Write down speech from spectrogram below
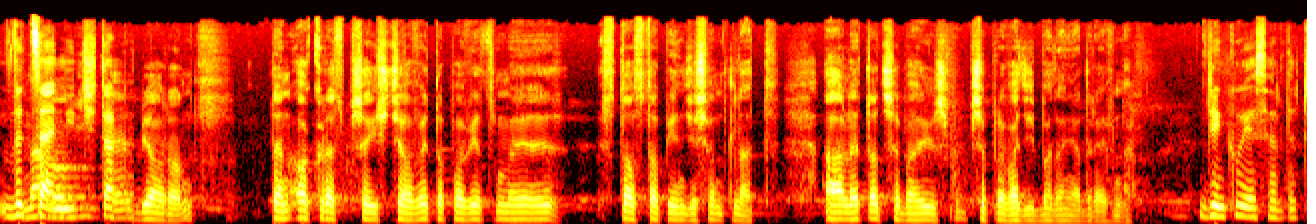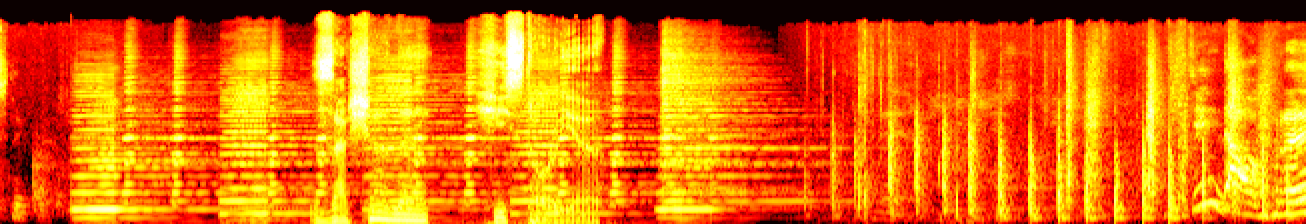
wycenić. Na Tak? Biorąc ten okres przejściowy, to powiedzmy 100-150 lat, ale to trzeba już przeprowadzić badania drewna. Dziękuję serdecznie. Zasiane historie. Dzień dobry.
